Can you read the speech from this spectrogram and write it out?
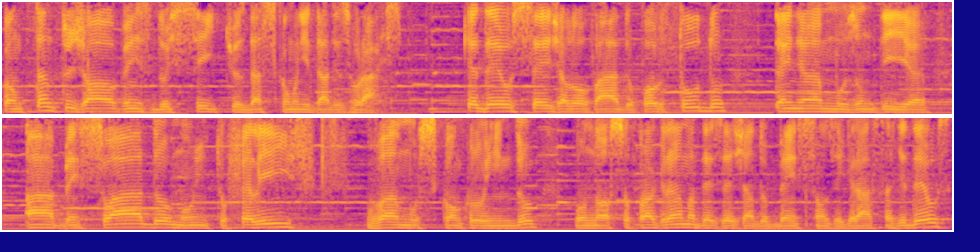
com tantos jovens dos sítios das comunidades rurais. Que Deus seja louvado por tudo. Tenhamos um dia abençoado, muito feliz. Vamos concluindo o nosso programa, desejando bênçãos e graças de Deus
